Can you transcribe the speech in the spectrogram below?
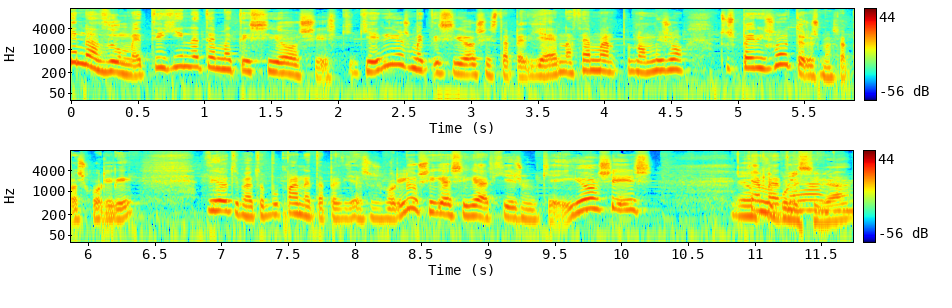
και να δούμε τι γίνεται με τις ιώσεις. Και κυρίως με τις ιώσεις στα παιδιά, ένα θέμα που νομίζω τους περισσότερους μας απασχολεί, διότι με το που πάνε τα παιδιά στο σχολείο σιγά σιγά αρχίζουν και οι ιώσεις, ε, και μετά, πολύ σιγά.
